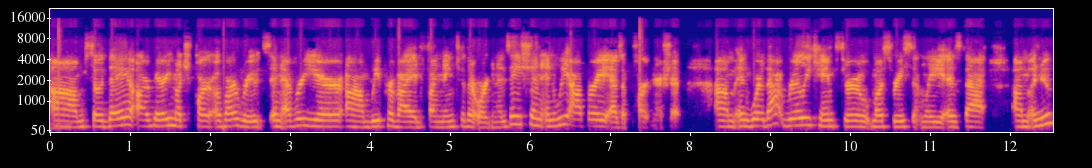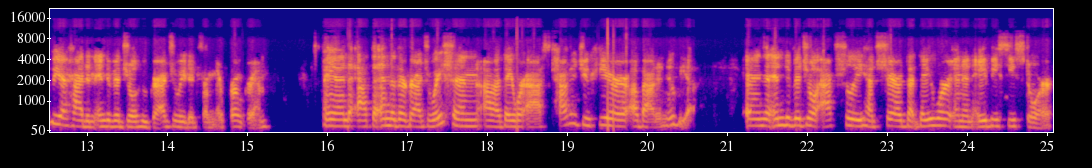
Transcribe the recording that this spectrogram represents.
Um, so they are very much part of our roots. And every year um, we provide funding to their organization and we operate as a partnership. Um, and where that really came through most recently is that um, Anuvia had an individual who graduated from their program. And at the end of their graduation, uh, they were asked, How did you hear about Anuvia? And the individual actually had shared that they were in an ABC store.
